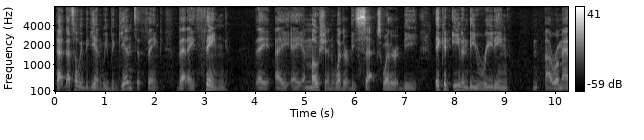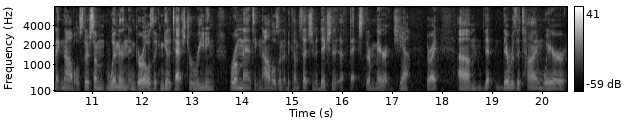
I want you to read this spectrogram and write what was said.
That that's how we begin. We begin to think that a thing, a a, a emotion, whether it be sex, whether it be, it could even be reading uh, romantic novels. There's some women and girls that can get attached to reading romantic novels, and it becomes such an addiction it affects their marriage. Yeah. right. Um, that there was a time where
